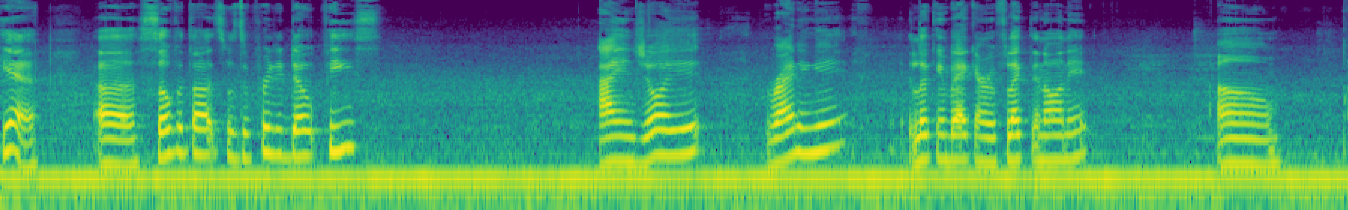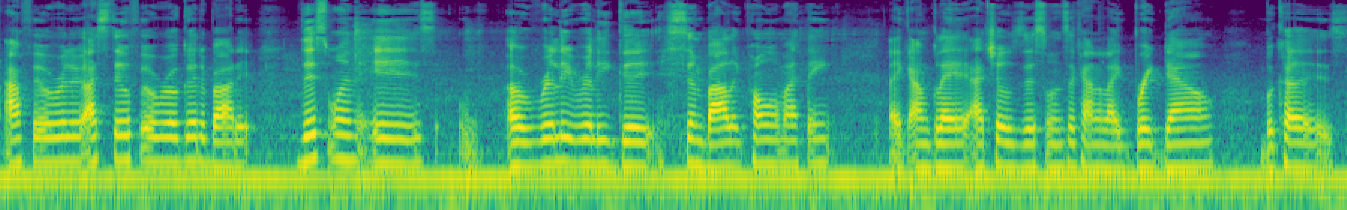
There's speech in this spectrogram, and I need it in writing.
Yeah. Uh Sober Thoughts was a pretty dope piece. I enjoy it, writing it, looking back and reflecting on it. Um I feel really I still feel real good about it. This one is a really, really good symbolic poem, I think. Like, I'm glad I chose this one to kind of like break down because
